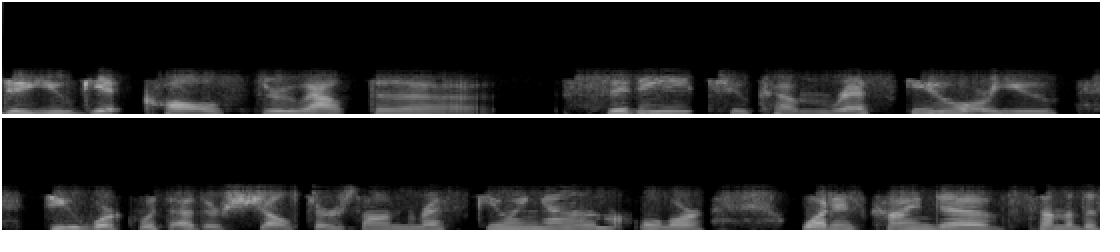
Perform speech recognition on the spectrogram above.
do you get calls throughout the city to come rescue? Or you do you work with other shelters on rescuing them? Or what is kind of some of the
